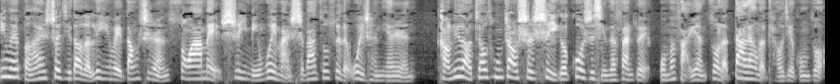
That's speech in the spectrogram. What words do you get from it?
因为本案涉及到的另一位当事人宋阿妹是一名未满十八周岁的未成年人，考虑到交通肇事是一个过失型的犯罪，我们法院做了大量的调解工作。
